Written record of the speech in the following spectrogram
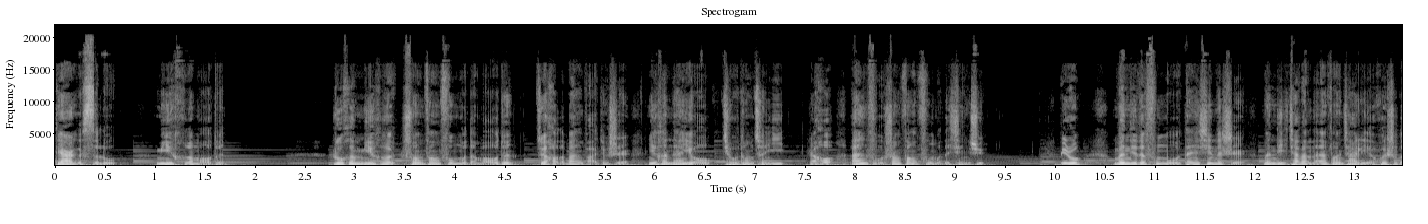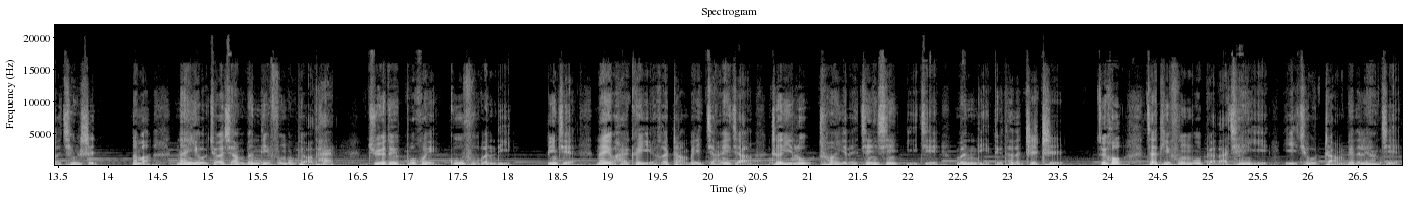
第二个思路。弥合矛盾，如何弥合双方父母的矛盾？最好的办法就是你和男友求同存异，然后安抚双方父母的情绪。比如，温蒂的父母担心的是温蒂嫁到男方家里会受到轻视，那么男友就要向温蒂父母表态，绝对不会辜负温蒂，并且男友还可以和长辈讲一讲这一路创业的艰辛以及温蒂对他的支持，最后再替父母表达歉意，以求长辈的谅解。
